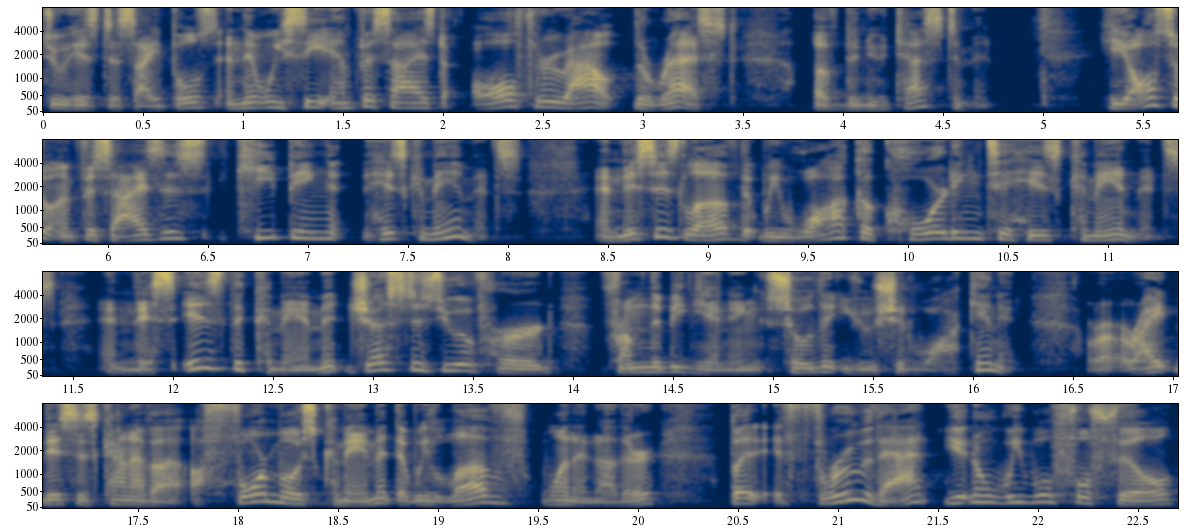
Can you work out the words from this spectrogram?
to his disciples and then we see emphasized all throughout the rest of the New Testament. he also emphasizes keeping his commandments. And this is love that we walk according to his commandments. And this is the commandment, just as you have heard from the beginning, so that you should walk in it. Right? This is kind of a, a foremost commandment that we love one another. But through that, you know, we will fulfill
